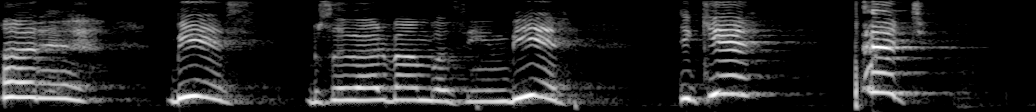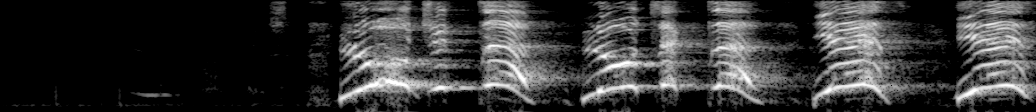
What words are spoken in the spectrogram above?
Hadi. Bir. Bu sefer ben basayım. Bir. iki, Üç. Lo çıktı. Lo çıktı. Yes. Yes.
